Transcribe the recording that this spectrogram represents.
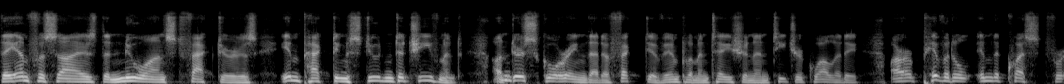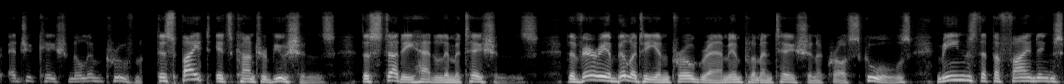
they emphasized the nuanced factors impacting student achievement, underscoring that effective implementation and teacher quality are pivotal in the quest for educational improvement. Despite its contributions, the study had limitations. The variability in program implementation across schools means that the findings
